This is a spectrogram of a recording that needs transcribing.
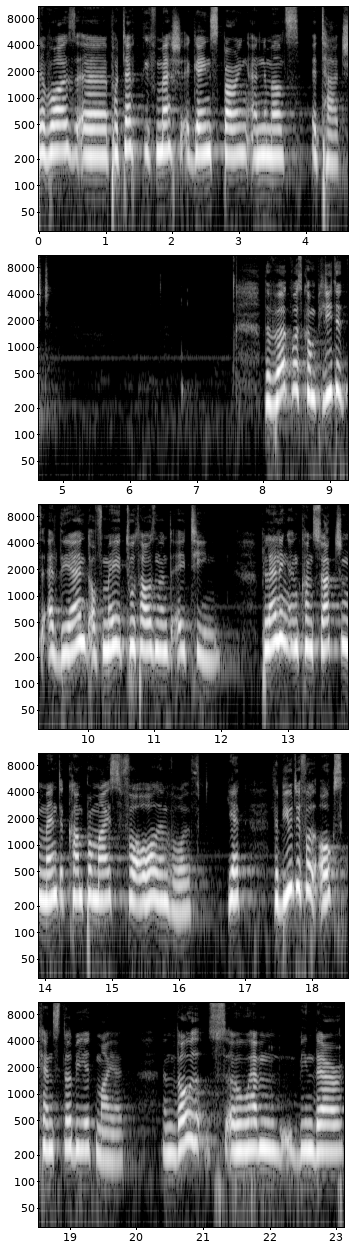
there was a protective mesh against burrowing animals attached. The work was completed at the end of May 2018. Planning and construction meant a compromise for all involved, yet the beautiful oaks can still be admired. And those who haven't been there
